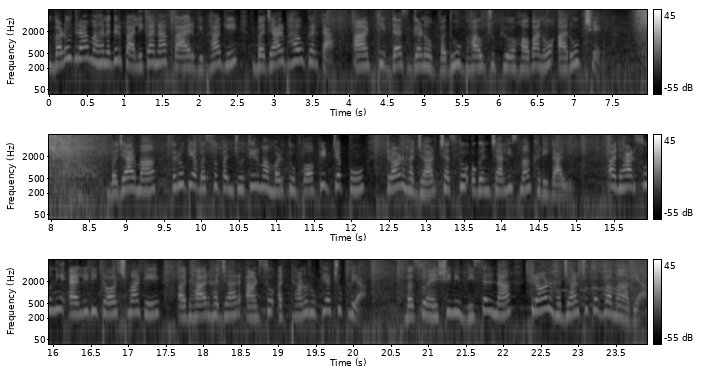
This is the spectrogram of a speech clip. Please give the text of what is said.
વડોદરા મહાનગરપાલિકાના ફાયર વિભાગે બજાર ભાવ કરતા આઠથી દસ ગણો વધુ ભાવ ચૂક્યો હોવાનો આરોપ છે. બજારમાં રૂપિયા બસો પંચોતેરમાં મળતું પોકેટ ચપ્પુ ત્રણ હજાર છસો ઓગણચાલીસમાં ખરીદાયું. અઢારસોની એલઈડી ટોર્ચ માટે અઢાર હજાર આઠસો અઠ્ઠાણું રૂપિયા ચૂકવ્યા. બસો એંશીની વિસલના ત્રણ હજાર ચૂકવવામાં આવ્યા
